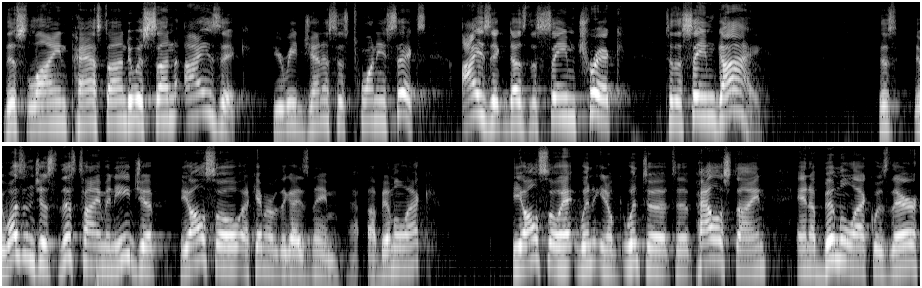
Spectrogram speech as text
This line passed on to his son Isaac. If you read Genesis 26, Isaac does the same trick to the same guy. Because it wasn't just this time in Egypt, he also, I can't remember the guy's name, Abimelech. He also went, you know, went to, to Palestine, and Abimelech was there,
